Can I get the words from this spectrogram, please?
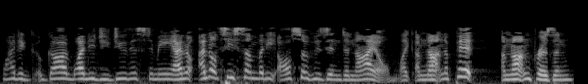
why did God? Why did you do this to me?" I don't. I don't see somebody also who's in denial. Like, I'm not in a pit. I'm not in prison.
